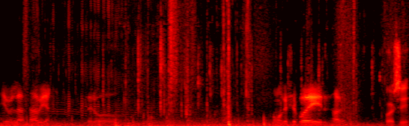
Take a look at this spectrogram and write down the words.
Yo la está bien, pero... Como que se puede ir, ¿sabes? Pues sí.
